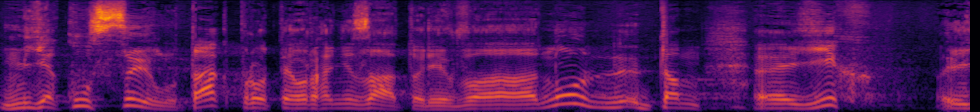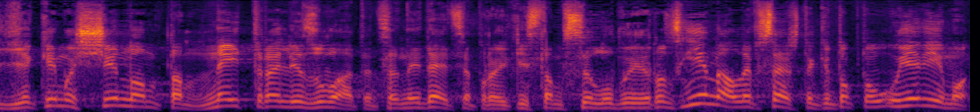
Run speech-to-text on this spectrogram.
м'яку силу так проти організаторів. Е, Ну там е, їх. Якимось чином там нейтралізувати це не йдеться про якийсь там силовий розгін, але все ж таки, тобто уявімо,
